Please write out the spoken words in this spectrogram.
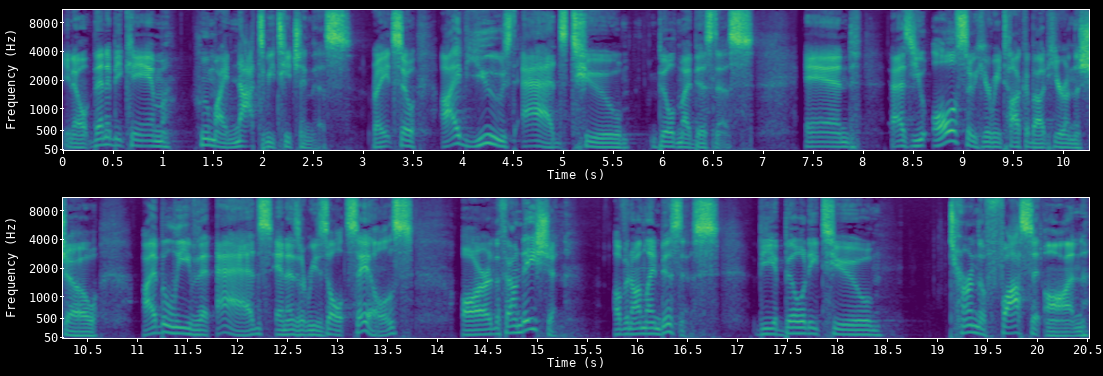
You know, then it became, who am I not to be teaching this? Right. So I've used ads to build my business. And as you also hear me talk about here on the show, I believe that ads and as a result, sales are the foundation of an online business. The ability to turn the faucet on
